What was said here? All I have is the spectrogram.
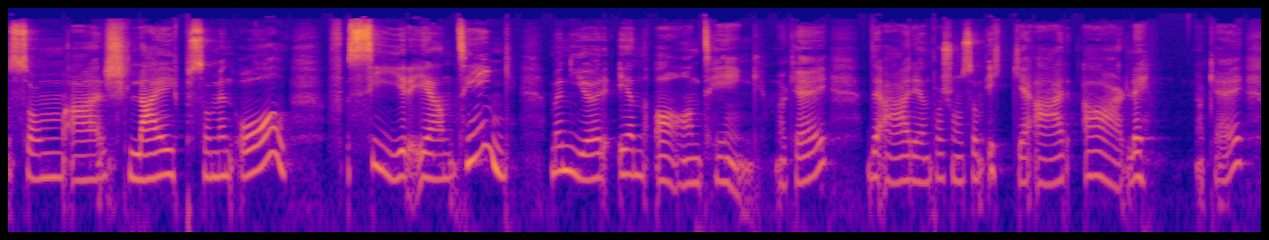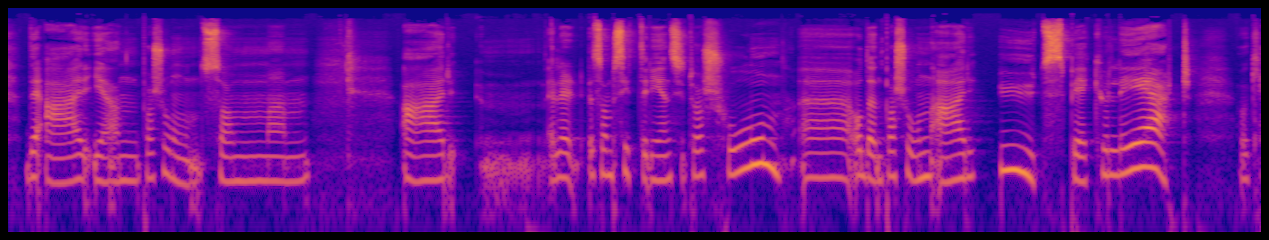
som er sleip som en ål, sier én ting, men gjør en annen ting. OK? Det er en person som ikke er ærlig. OK? Det er en person som um, er Eller som sitter i en situasjon, uh, og den personen er utspekulert OK?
